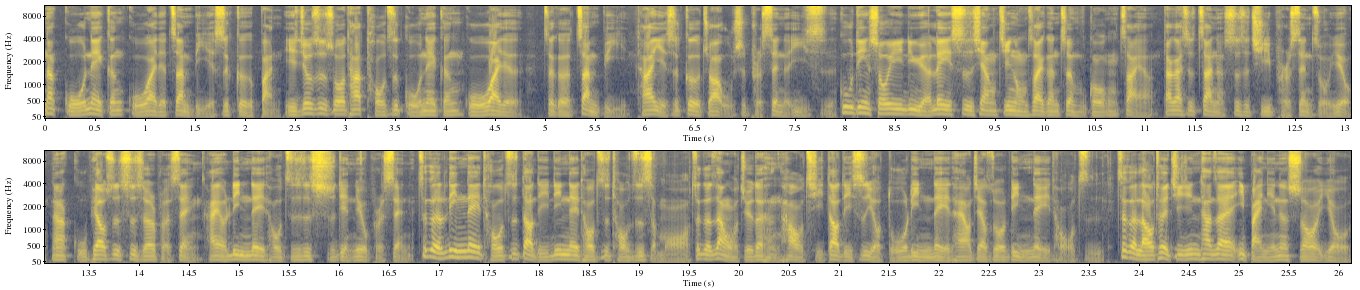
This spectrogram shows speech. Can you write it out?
那国内跟国外的占比也是各半，也就是说它投资国内跟国外的这个占比，它也是各抓五十 percent 的意思。固定收益率啊，类似像金融债跟政府公债啊，大概是占了四十七 percent 左右。那股票是四十二 percent，还有另类投资是十点。六 percent，这个另类投资到底另类投资投资什么？这个让我觉得很好奇，到底是有多另类？它要叫做另类投资。这个劳退基金，它在一百年的时候有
